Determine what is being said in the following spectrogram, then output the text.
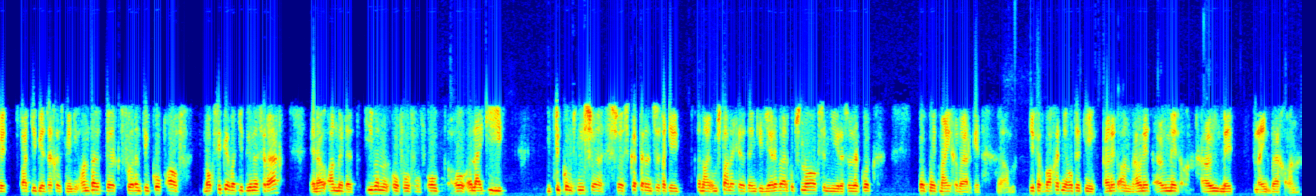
met wat jy besig is met die ander dik vorentoe kop af. Maak seker wat jy doen is reg en hou aan met dit. Ewen of of of of like die die toekoms nie so so skitterend soos wat jy in daai omstandighede dink jy leer werk op snaakse maniere soos ek ook ook met my gewerk het. Um, jy verwag dit nie altyd nie. Hou net aan, hou net hou net aan. Hou net bly weg aan.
